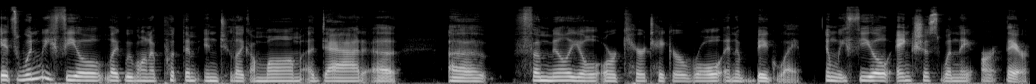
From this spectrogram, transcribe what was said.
It's when we feel like we want to put them into like a mom, a dad, a, a familial or caretaker role in a big way. And we feel anxious when they aren't there.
